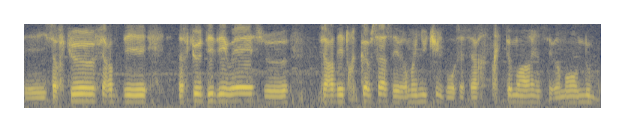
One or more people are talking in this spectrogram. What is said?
Ils savent que faire des. Ils savent que des DOS, euh, faire des trucs comme ça, c'est vraiment inutile, gros. Ça sert strictement à rien, c'est vraiment noob.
